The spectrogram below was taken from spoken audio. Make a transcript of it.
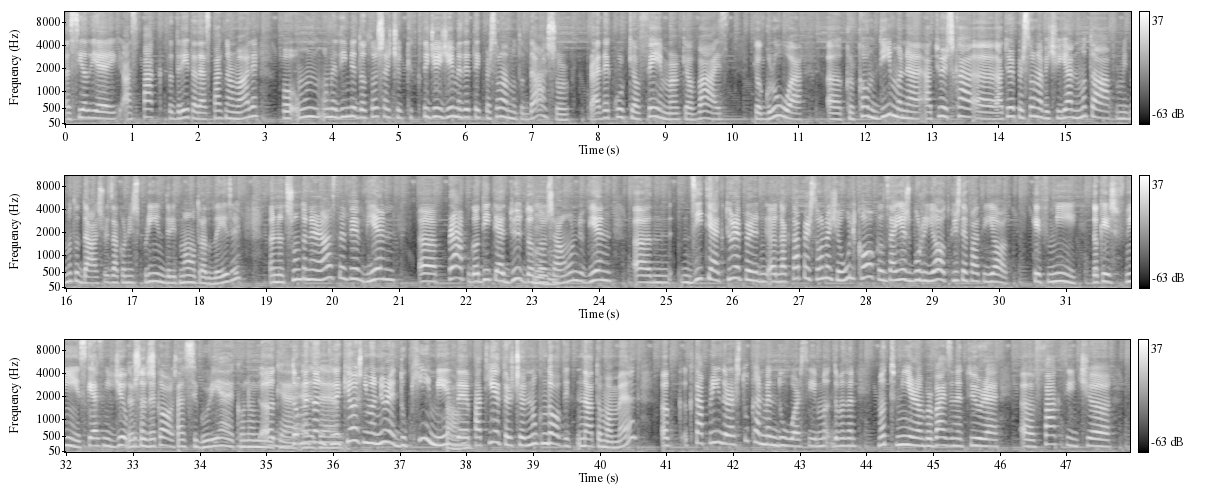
sjellje aspak të drejtë dhe aspak normale, po un un me dhimbje do thosha që këtë gjë e gjejmë edhe tek personat më të dashur. Pra edhe kur kjo femër, kjo vajzë, kjo grua uh, kërkon ndihmën e atyre çka uh, atyre personave që janë më të afërmit, më të dashurit, zakonisht prindërit, motrat, vëllezërit, në të shumtën e rasteve vjen uh, prap goditja e dytë do mhm. thosha mm -hmm. un, vjen nxitja e këtyre per, nga këta persona që ul kokën se ai është burri yt, ky ishte fati jot, ke fëmijë, do kesh fëmijë, s'ke asnjë gjë ku të shkosh. Pastaj siguria ekonomike. Domethënë, edhe... kjo është një mënyrë edukimi pa. Po. dhe patjetër që nuk ndodhi në atë moment, këta prindër ashtu kanë menduar si, domethënë, më të mirën për vajzën e tyre, faktin që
